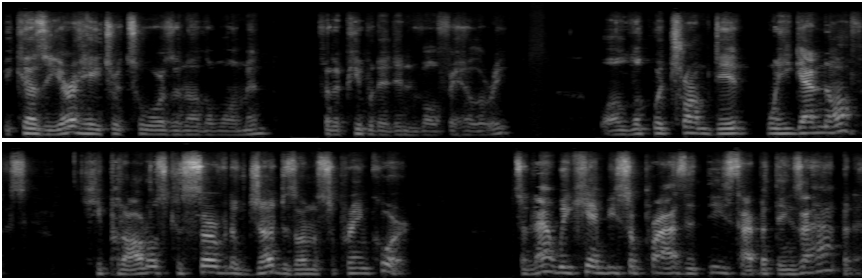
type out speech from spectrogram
because of your hatred towards another woman, for the people that didn't vote for Hillary, well, look what Trump did when he got in office. He put all those conservative judges on the Supreme Court. So now we can't be surprised that these type of things are happening.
